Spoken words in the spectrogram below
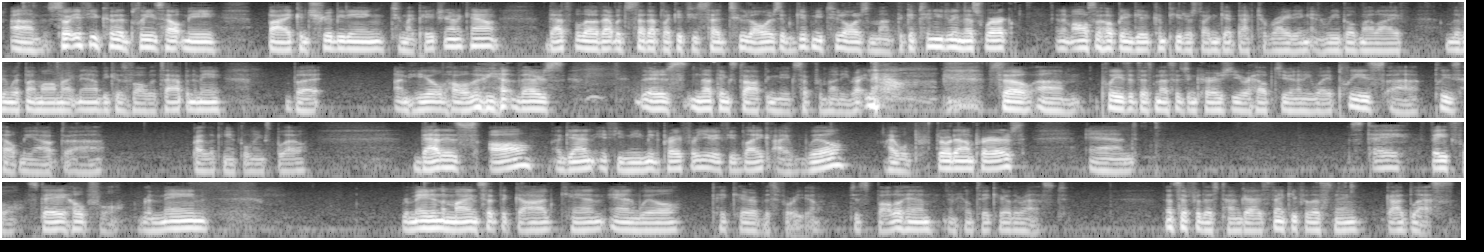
Um, so if you could, please help me by contributing to my Patreon account that's below. That would set up like if you said $2, it would give me $2 a month to continue doing this work. And I'm also hoping to get a computer so I can get back to writing and rebuild my life. Living with my mom right now because of all that's happened to me. But I'm healed. Hallelujah. There's there's nothing stopping me except for money right now. so um, please, if this message encouraged you or helped you in any way, please uh, please help me out uh, by looking at the links below. That is all Again, if you need me to pray for you, if you'd like, I will. I will throw down prayers and stay faithful, stay hopeful, remain remain in the mindset that God can and will take care of this for you. Just follow him and he'll take care of the rest. That's it for this time, guys. Thank you for listening. God bless.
